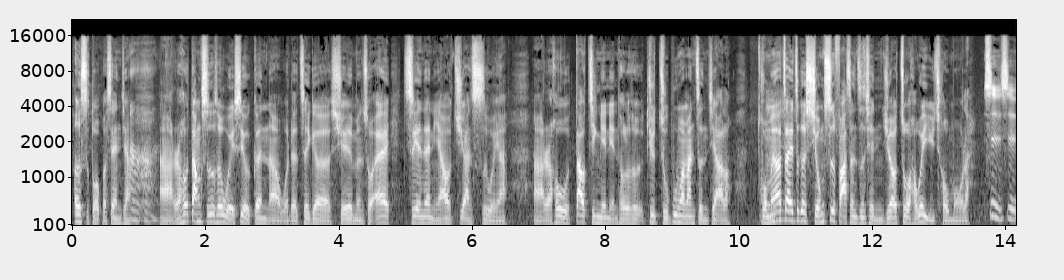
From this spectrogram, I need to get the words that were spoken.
二十多 percent 这样啊，然后当时的时候我也是有跟啊我的这个学员们说，哎，现在你要居安思危啊啊，然后到今年年头的时候就逐步慢慢增加了。我们要在这个熊市发生之前，你就要做好未雨绸缪了。是是，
